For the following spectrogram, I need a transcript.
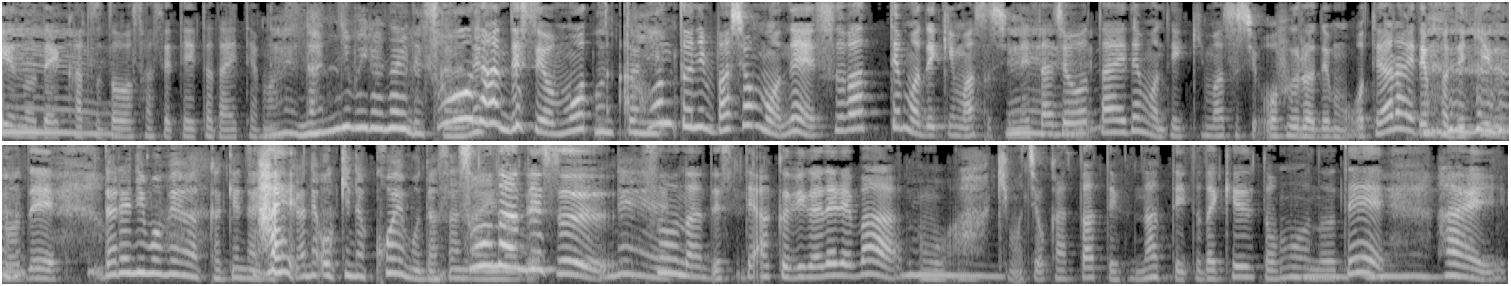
いうので活動させていただいてます。ね、何にもいらないですからね。そうなんですよ。もう本当に本当に場所もね、座ってもできますし、寝た状態でもできますし、お風呂でもお手洗いでもできるので、誰にも迷惑かけないですからね、はい、大きな声も出さないそうなんです、ね、そうなんです。であくびが出れば、うん、もうあ気持ちよかったっていうふうになっていただけると思うので、うん、はい。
